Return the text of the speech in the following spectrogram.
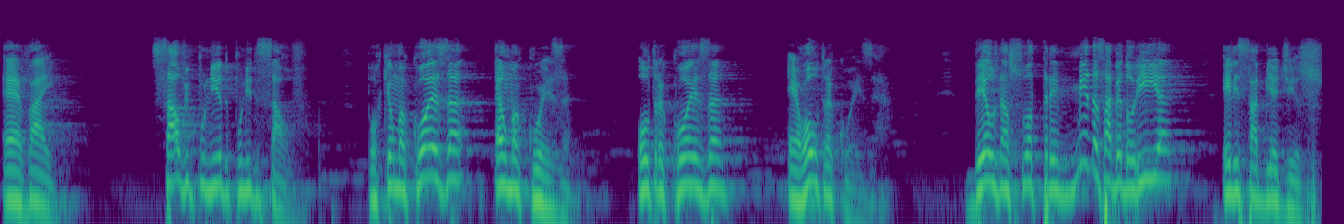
É, vai. salvo e punido, punido e salvo. Porque uma coisa é uma coisa, outra coisa é outra coisa. Deus, na sua tremenda sabedoria, ele sabia disso.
